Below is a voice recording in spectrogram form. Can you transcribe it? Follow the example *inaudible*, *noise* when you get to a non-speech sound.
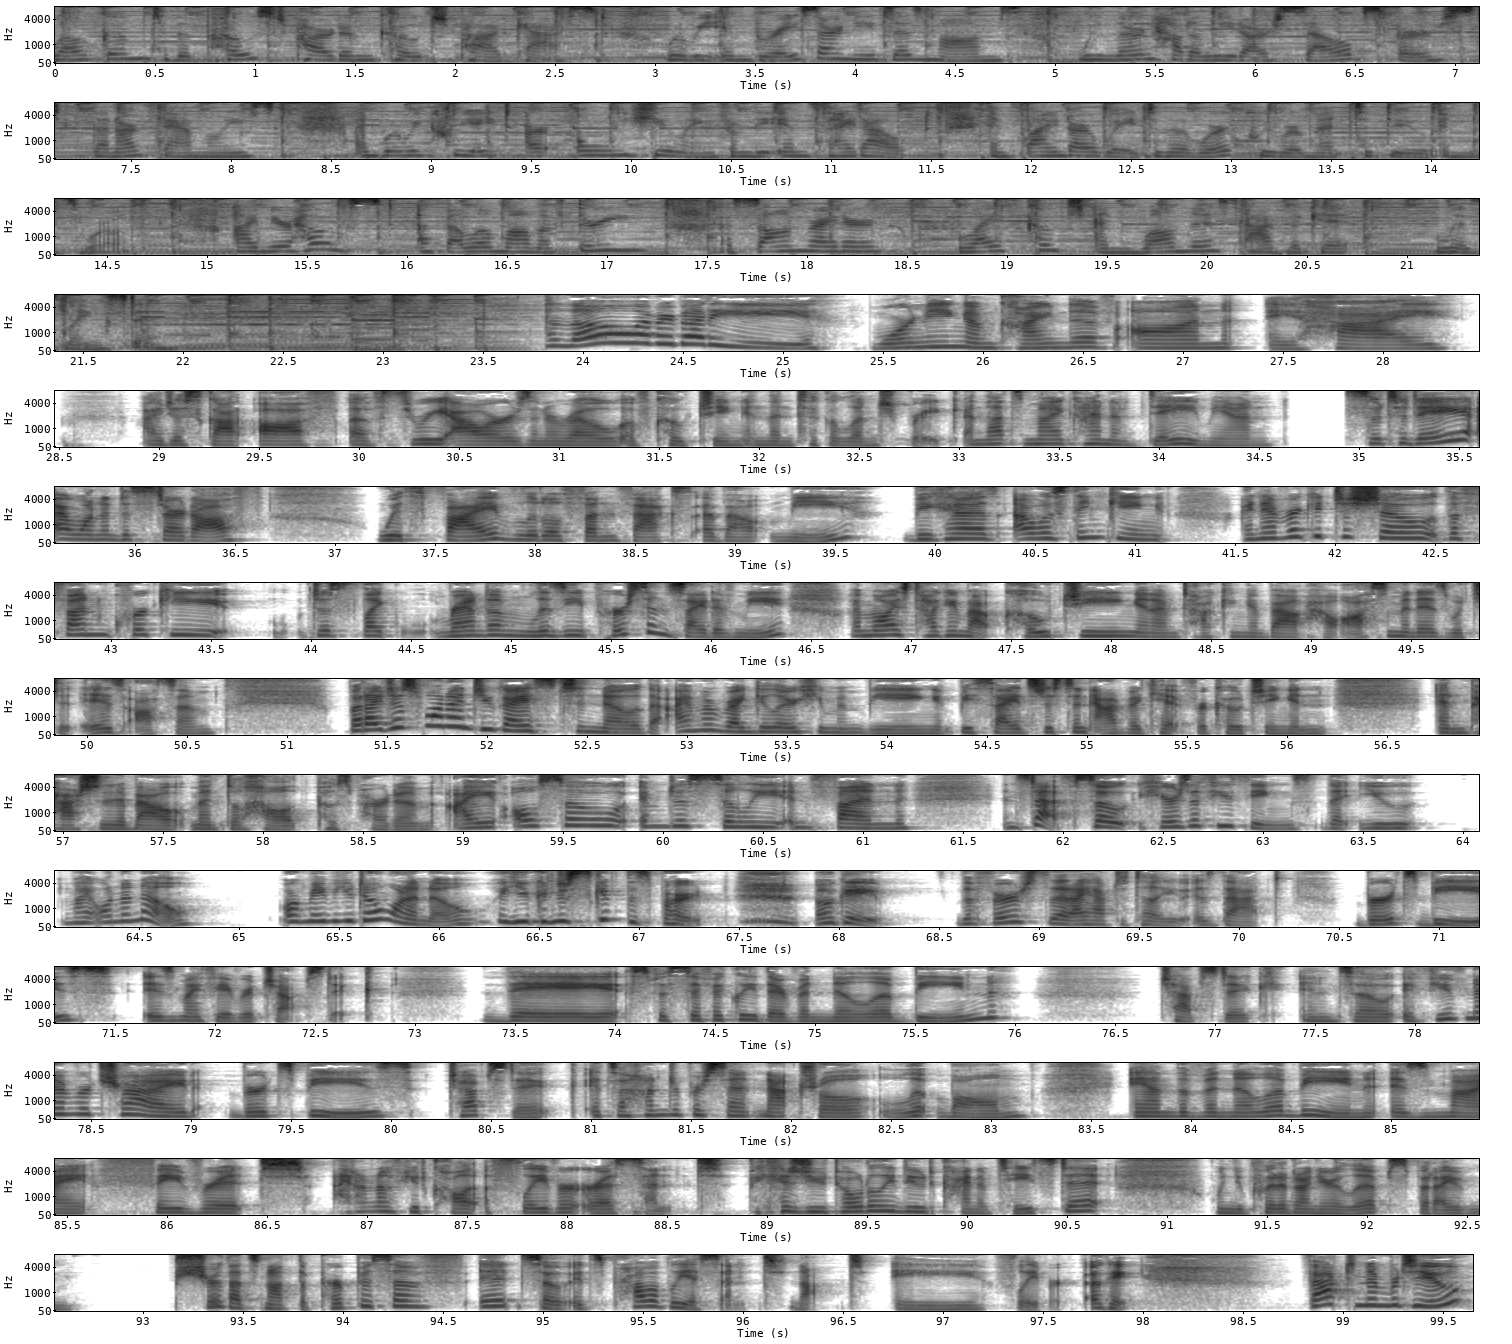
Welcome to the Postpartum Coach Podcast, where we embrace our needs as moms, we learn how to lead ourselves first, then our families, and where we create our own healing from the inside out and find our way to the work we were meant to do in this world. I'm your host, a fellow mom of three, a songwriter, life coach, and wellness advocate, Liz Langston. Hello, everybody. Morning, I'm kind of on a high I just got off of three hours in a row of coaching and then took a lunch break. And that's my kind of day, man. So today I wanted to start off with five little fun facts about me because I was thinking I never get to show the fun, quirky, just like random Lizzie person side of me. I'm always talking about coaching and I'm talking about how awesome it is, which it is awesome. But I just wanted you guys to know that I'm a regular human being besides just an advocate for coaching and and passionate about mental health postpartum. I also am just silly and fun and stuff. So here's a few things that you might want to know or maybe you don't want to know. *laughs* You can just skip this part. Okay. The first that I have to tell you is that Burt's Bees is my favorite chapstick. They specifically their vanilla bean chapstick. And so if you've never tried Burt's Bees chapstick, it's 100% natural lip balm. And the vanilla bean is my favorite. I don't know if you'd call it a flavor or a scent because you totally do kind of taste it when you put it on your lips, but I'm sure that's not the purpose of it. So it's probably a scent, not a flavor. Okay. Fact number two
